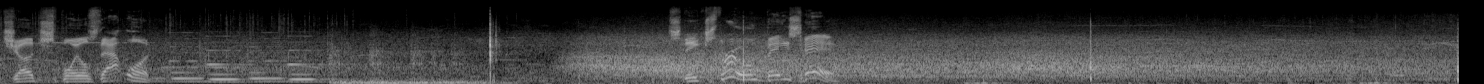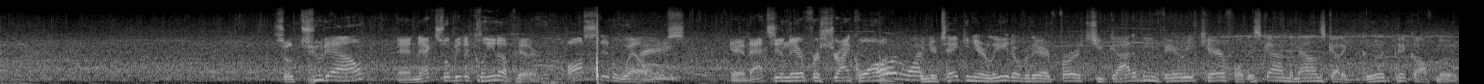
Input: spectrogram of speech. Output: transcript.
And Judge spoils that one. Sneaks through base hit. So two down, and next will be the cleanup hitter, Austin Wells. And that's in there for strike one. one. When you're taking your lead over there at first, you've got to be very careful. This guy on the mound's got a good pickoff move.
